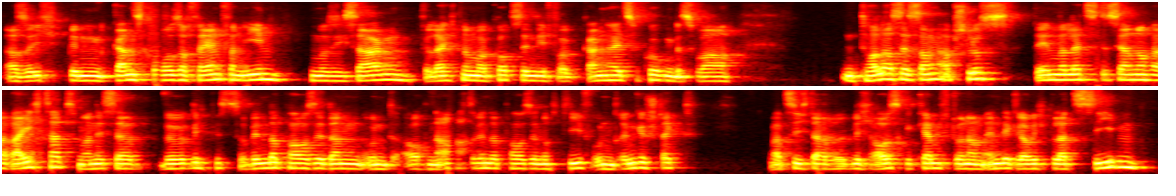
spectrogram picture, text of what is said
Also ich bin ganz großer Fan von ihm, muss ich sagen. Vielleicht nochmal kurz in die Vergangenheit zu gucken. Das war ein toller Saisonabschluss, den man letztes Jahr noch erreicht hat. Man ist ja wirklich bis zur Winterpause dann und auch nach der Winterpause noch tief unten drin gesteckt. Hat sich da wirklich ausgekämpft und am Ende, glaube ich, Platz sieben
